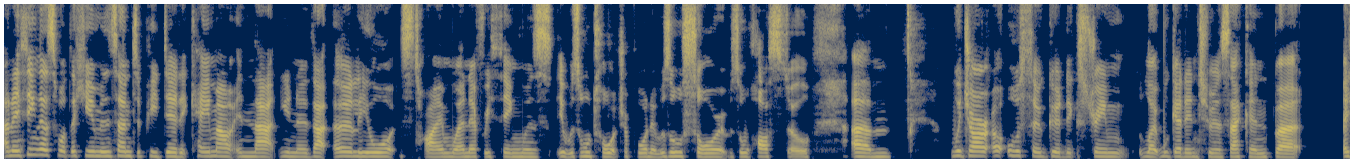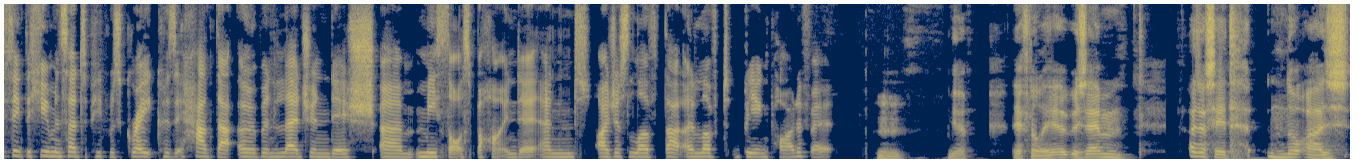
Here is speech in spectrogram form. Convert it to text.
And I think that's what the Human Centipede did. It came out in that you know that early aughts time when everything was it was all torture porn, it was all Saw, it was all Hostel. Um, which are also good extreme like we'll get into in a second but I think the human centipede was great because it had that urban legendish um, mythos behind it, and I just loved that. I loved being part of it. Mhm. Yeah, definitely. It was, um, as I said, not as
